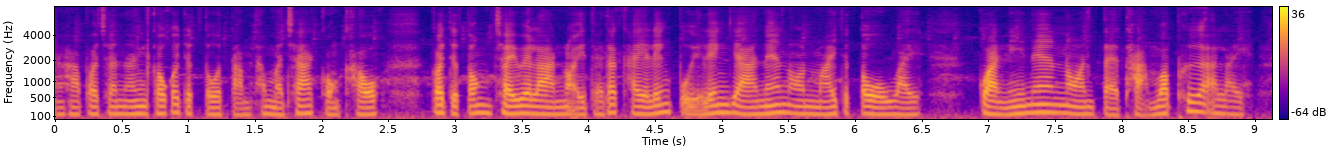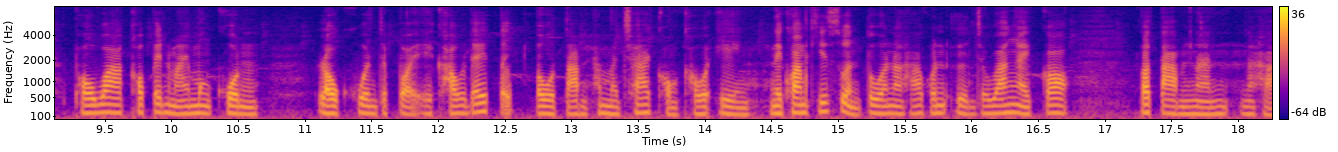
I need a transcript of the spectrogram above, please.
นะคะ เพราะฉะนั้นเขาก็จะโตตามธรรมชาติของเขา ก็จะต้องใช้เวลาหน่อย แต่ถ้าใครเร่งปุ๋ยเร่งยาแน่นอนไม้จะโตไว กว่านี้แน่นอนแต่ถามว่าเพื่ออะไร เพราะว่าเขาเป็นไม้มงคล เราควรจะปล่อยให้เขาได้เติบโตตามธรรมชาติของเขาเอง ในความคิดส่วนตัวนะคะ คนอื่นจะว่าไงก็ก็ตามนั้นนะคะ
